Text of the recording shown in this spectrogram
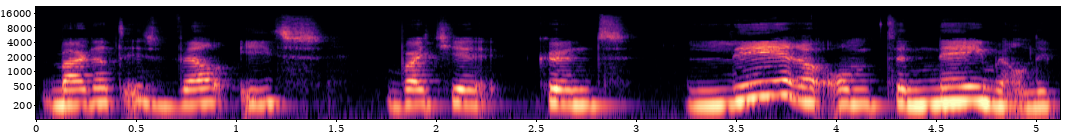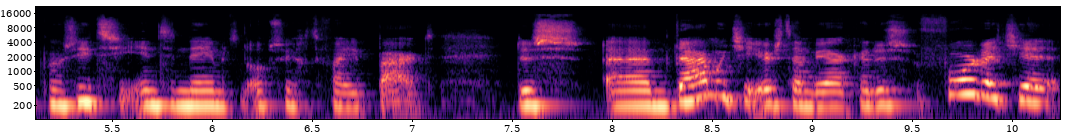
maar dat is wel iets wat je kunt leren om te nemen, om die positie in te nemen ten opzichte van je paard. Dus um, daar moet je eerst aan werken. Dus voordat je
